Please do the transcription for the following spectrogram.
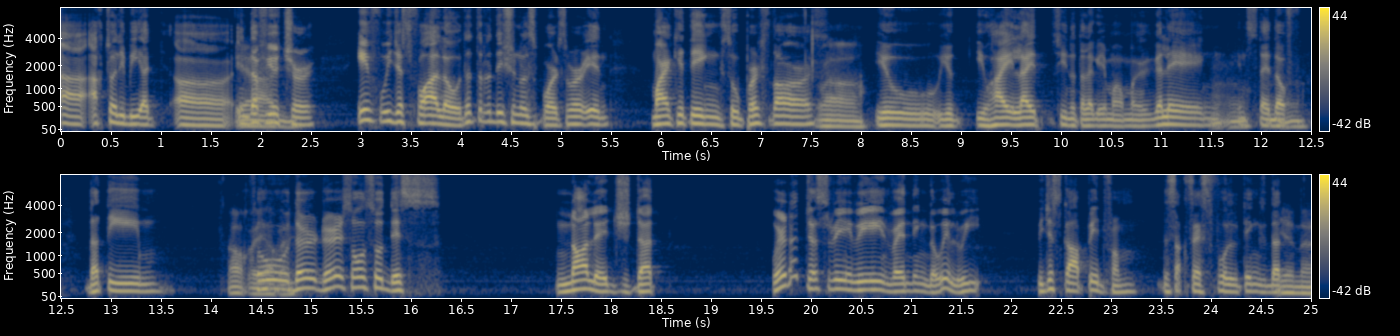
uh, actually be at, uh, in the Yeah. future if we just follow the traditional sports we're in marketing superstars Oo. you you you highlight sino talaga yung mga magagaling instead of the team Okay, so okay. there there is also this knowledge that we're not just re- reinventing the wheel we we just copied from the successful things that Yun na.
